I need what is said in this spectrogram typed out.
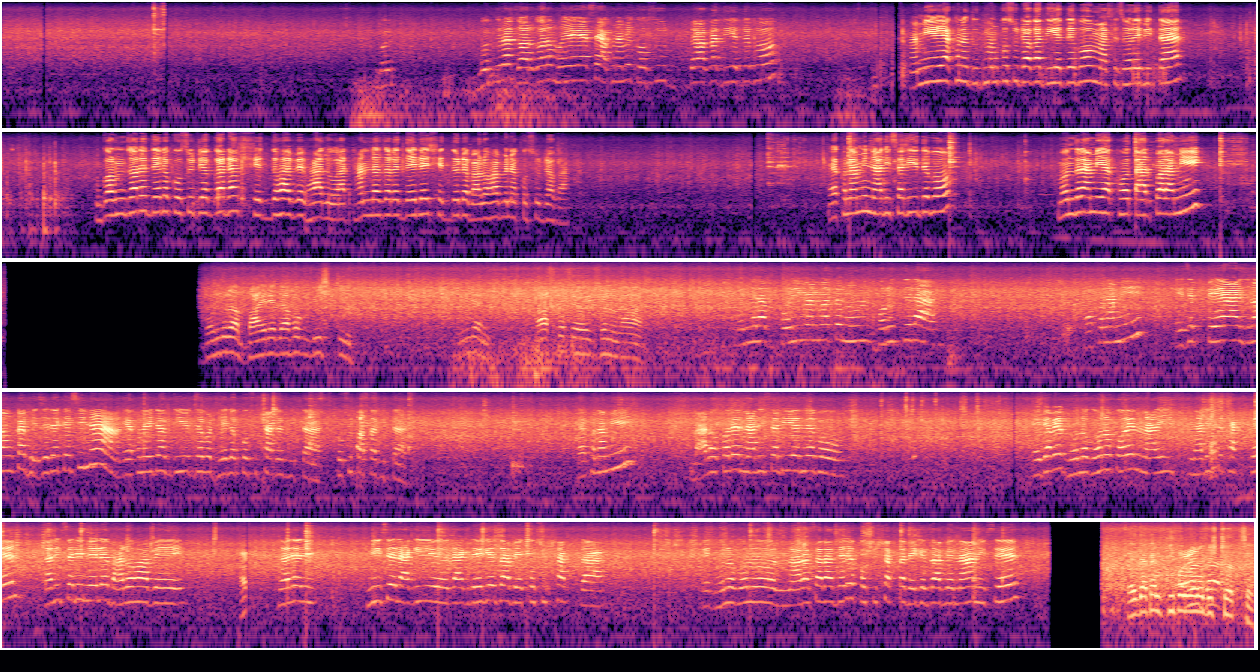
বন্ধুরা, জ্বর গরম হয়ে গেছে, এখন আমি কচু ডাকা দিয়ে দেব। আমি এই এখন দুধমান কচু টাকা দিয়ে দেব মাছের ঝরে ভিতর গরম জ্বরে দিলে কচু ডাকাটা সেদ্ধ হবে ভালো, আর ঠান্ডা জ্বরে দিলে সেদ্ধটা ভালো হবে না কচু ডাকা। এখন আমি নাড়ি ছাড়িয়ে দেব। বন্ধুরা, আমি এখন তারপর আমি বন্ধুরা, বাইরে ব্যাপক বৃষ্টি। বুঝলেন? বাস করছে ওই শুনুন আমার পরিমাণ মতো নুন, হলুদ দিলাম। এখন আমি এই যে পেঁয়াজ লঙ্কা ভেজে রেখেছি না, এখন এইটা দিয়ে দেবো ঢেলে শাকের কচু পাতা ভিতর। এখন আমি ভালো করে নাড়ি চাড়িয়ে নেব। এইভাবে ঘন ঘন করে নাড়ি, নাড়িতে থাকবেন, নাড়ি চাড়ি নিলে ভালো হবে। নাহলে নিচে লাগিয়ে লাগ রেগে যাবে কচু শাকটা। ঘন ঘন ঘন নাড়াচাড়া দিলে কচু শাকটা রেগে যাবে না নিচে। এই দেখেন কি পরিমাণে বৃষ্টি হচ্ছে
